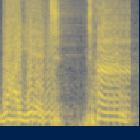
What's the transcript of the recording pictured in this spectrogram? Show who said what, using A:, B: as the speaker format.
A: Riot time.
